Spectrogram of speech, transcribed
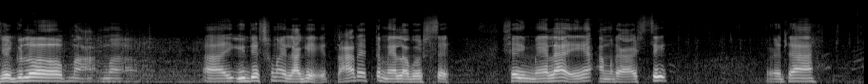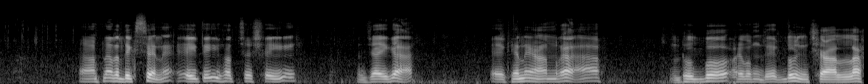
যেগুলো ঈদের সময় লাগে, তার একটা মেলা বসছে। সেই মেলায় আমরা আসছি। এটা আপনারা দেখছেন, এইটাই হচ্ছে সেই জায়গা। এখানে আমরা ঢুকবো এবং দেখব ইনশাআল্লাহ।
